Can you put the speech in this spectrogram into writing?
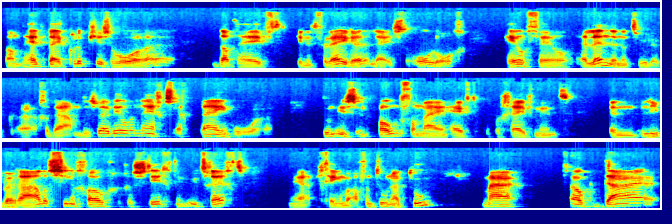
Want het bij clubjes horen, dat heeft in het verleden, lees de oorlog, heel veel ellende natuurlijk gedaan. Dus wij wilden nergens echt bij horen. Toen is een oom van mij, heeft op een gegeven moment een liberale synagoge gesticht in Utrecht. Ja, daar gingen we af en toe naartoe. Maar ook daar,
